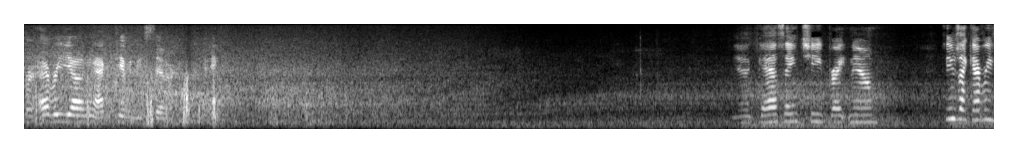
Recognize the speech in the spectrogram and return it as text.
Forever Young Activity Center. Okay. Yeah, gas ain't cheap right now. Seems like every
